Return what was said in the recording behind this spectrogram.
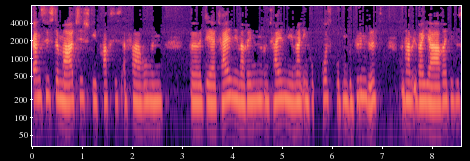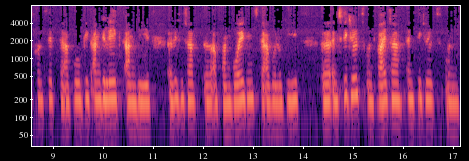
ganz systematisch die Praxiserfahrungen äh, der Teilnehmerinnen und Teilnehmern in Großgruppen gebündelt und haben über Jahre dieses Konzept der Agogik angelegt an die äh, Wissenschaft äh, auch von Beugens, der Agologie, entwickelt und weiterentwickelt und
